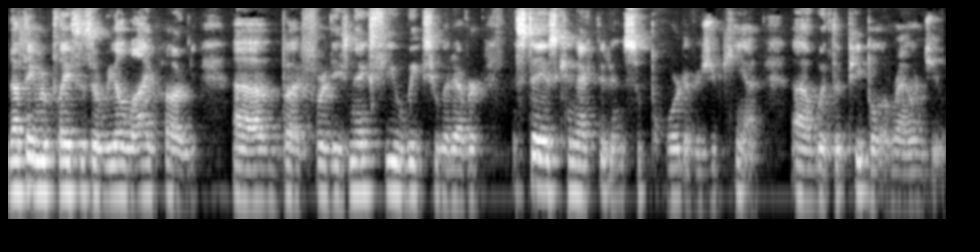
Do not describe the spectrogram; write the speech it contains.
nothing replaces a real live hug. Uh, but for these next few weeks or whatever, stay as connected and supportive as you can uh, with the people around you.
